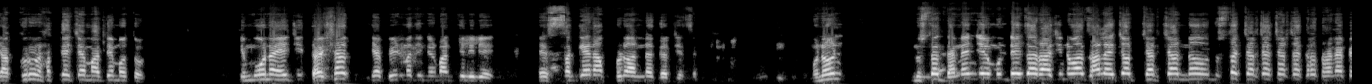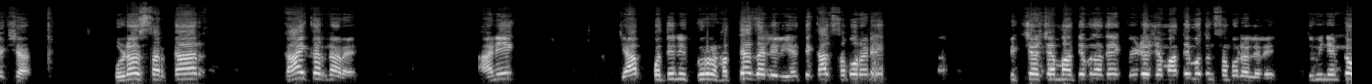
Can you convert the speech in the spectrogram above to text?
या क्रूर हत्येच्या माध्यमातून किंबहुना हे जी दहशत या बीडमध्ये निर्माण केलेली आहे हे सगळ्यांना पुढे आणणं गरजेचं म्हणून नुसतं धनंजय मुंडेचा राजीनामा झाला याच्यावर चर्चा न नुसतं चर्चा चर्चा करत राहण्यापेक्षा पुढं सरकार काय करणार आहे? आणि ज्या पद्धतीने क्रूर हत्या झालेली आहे ते काल समोर आले. पिक्चरच्या माध्यमातून एक व्हिडिओच्या माध्यमातून समोर आलेले. आहे. तुम्ही नेमकं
